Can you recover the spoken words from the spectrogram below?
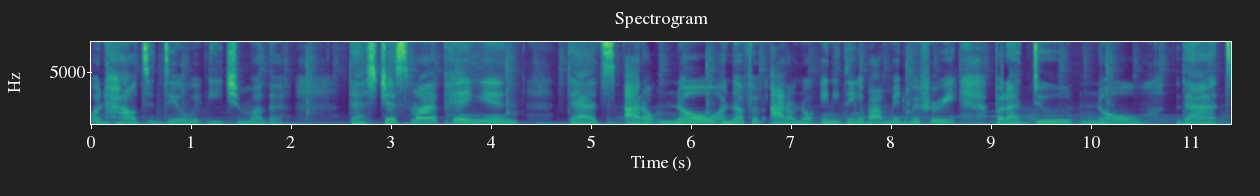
on how to deal with each mother. That's just my opinion that's I don't know enough of I don't know anything about midwifery, but I do know that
